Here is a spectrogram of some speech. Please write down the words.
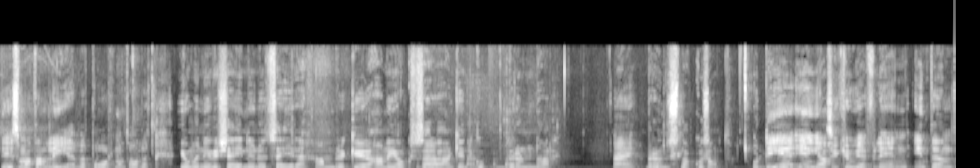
Det är som att han lever på 1800-talet. Jo men i och för sig, när du säger det. Han, brukar ju, han är ju också så här, han kan inte gå på brunnar. Nej. Brunnslock och sånt. Och det är en ganska kul grej, för det är en, inte en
